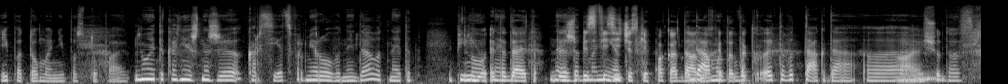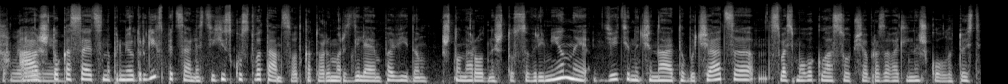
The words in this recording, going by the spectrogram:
И потом они поступают. Ну, это, конечно же, корсет сформированный, да, вот на этот период. Ну, это, да, это даже без момент. физических пока данных. Да, мы, это, вот, так... это вот так, да. А, еще да, А что касается, например, других специальностей, искусство танца, вот, которые мы разделяем по видам, что народный, что современный, дети начинают обучаться с восьмого класса общеобразовательной школы. То есть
